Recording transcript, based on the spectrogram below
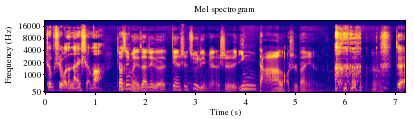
这不是我的男神吗？赵新梅在这个电视剧里面是英达老师扮演的，嗯，对。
